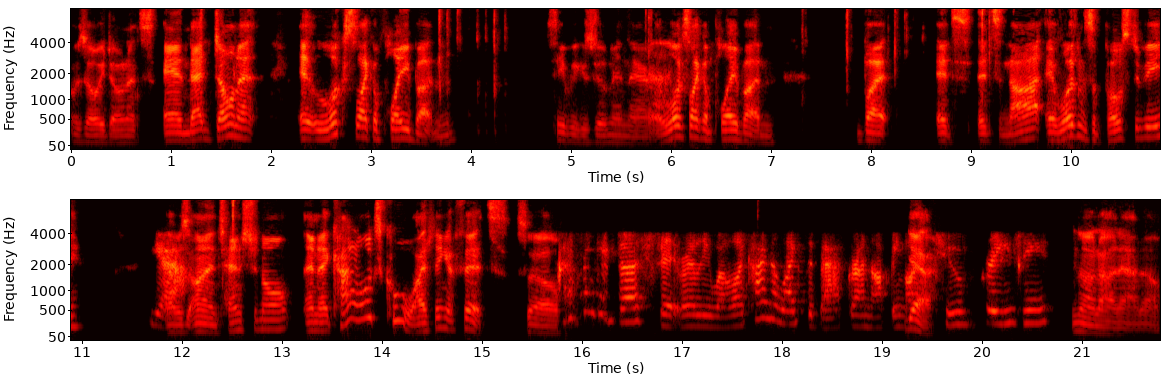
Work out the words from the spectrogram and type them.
with Zoe Donuts, and that donut it looks like a play button. See if we can zoom in there. It looks like a play button, but it's it's not. It wasn't supposed to be. Yeah. It was unintentional, and it kind of looks cool. I think it fits. So I think it does fit really well. I kind of like the background not being like Yeah. too crazy. no, no, no, no.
